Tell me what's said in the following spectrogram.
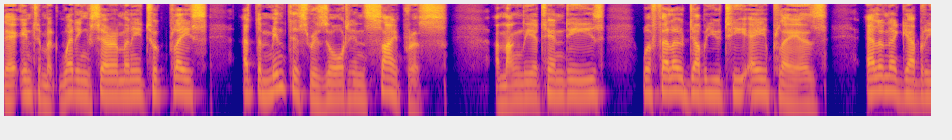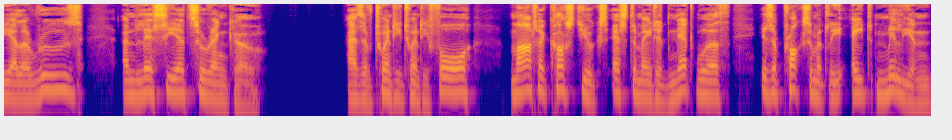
Their intimate wedding ceremony took place at the Minthis Resort in Cyprus. Among the attendees were fellow WTA players Elena Gabriela Ruse and Lesia Tsurenko. As of 2024, Marta Kostyuk's estimated net worth is approximately $8 million.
